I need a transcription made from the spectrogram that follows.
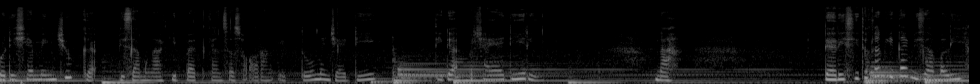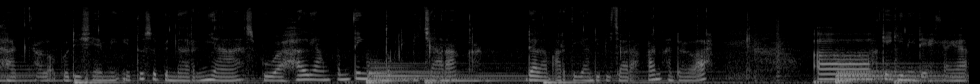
body shaming juga bisa mengakibatkan seseorang itu menjadi tidak percaya diri. Nah, dari situ kan kita bisa melihat kalau body shaming itu sebenarnya sebuah hal yang penting untuk dibicarakan. Dalam arti yang dibicarakan adalah uh, kayak gini deh, kayak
